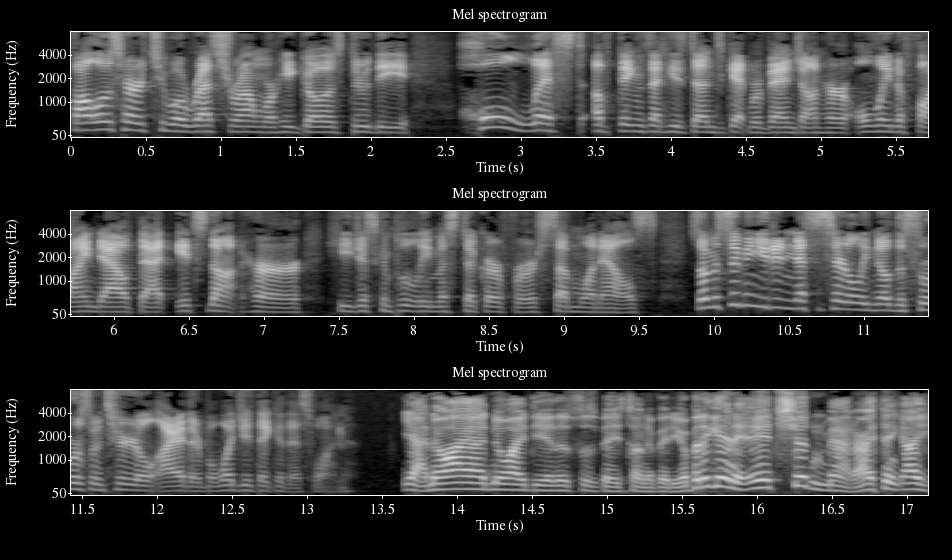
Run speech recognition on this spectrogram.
follows her to a restaurant where he goes through the whole list of things that he's done to get revenge on her, only to find out that it's not her. He just completely mistook her for someone else. So I'm assuming you didn't necessarily know the source material either, but what'd you think of this one? Yeah, no, I had no idea this was based on a video. But again, it, it, shouldn't matter. I think I,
